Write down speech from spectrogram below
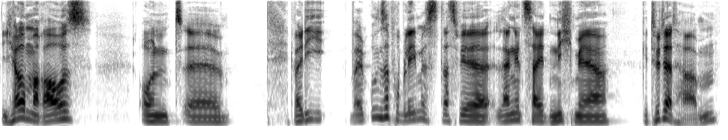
Ich hau mal raus und äh, weil die, weil unser Problem ist, dass wir lange Zeit nicht mehr getwittert haben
